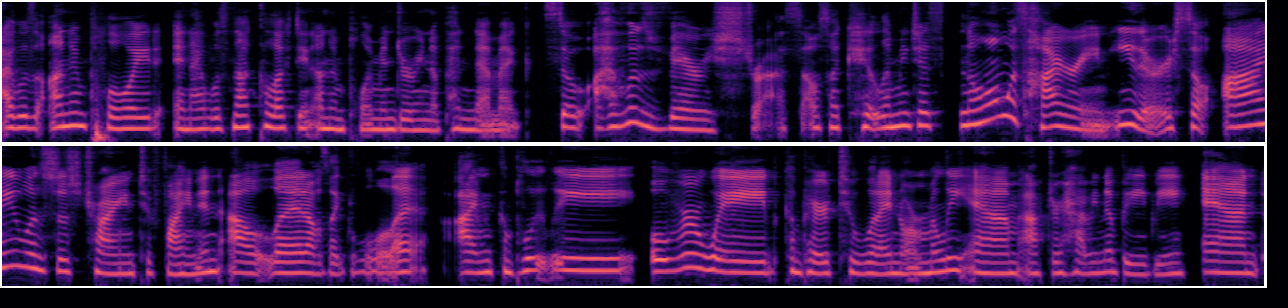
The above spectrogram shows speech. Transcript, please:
I was unemployed and I was not collecting unemployment during a pandemic. So I was very stressed. I was like, hey, let me just no one was hiring either. So I was just trying to find an outlet. I was like, let I'm completely overweight compared to what I normally am after having a baby. And,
